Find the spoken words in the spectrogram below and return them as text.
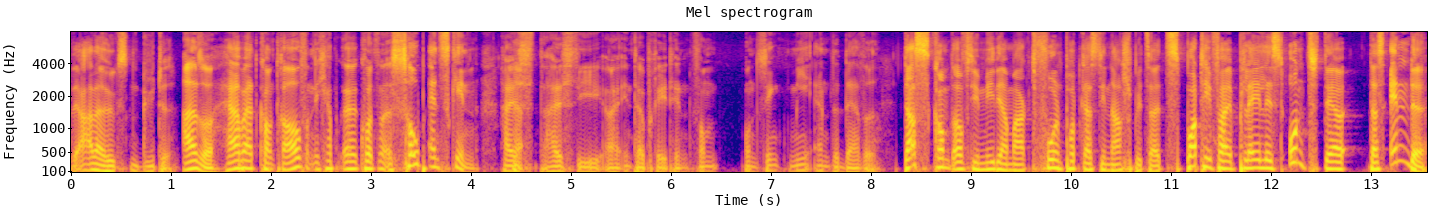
der allerhöchsten Güte. Also, Herbert kommt drauf und ich habe äh, kurz noch, Soap and Skin heißt, heißt die äh, Interpretin vom, und singt Me and the Devil. Das kommt auf die Mediamarkt Fohlen Podcast, die Nachspielzeit, Spotify Playlist und der, das Ende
